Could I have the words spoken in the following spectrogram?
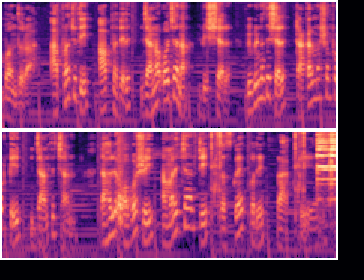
বন্ধুরা, আপনারা যদি আপনাদের জানা অজানা বিশ্বের বিভিন্ন দেশের টাকার মান সম্পর্কে জানতে চান, তাহলে অবশ্যই আমার এই চ্যানেলটি সাবস্ক্রাইব করে রাখবেন।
